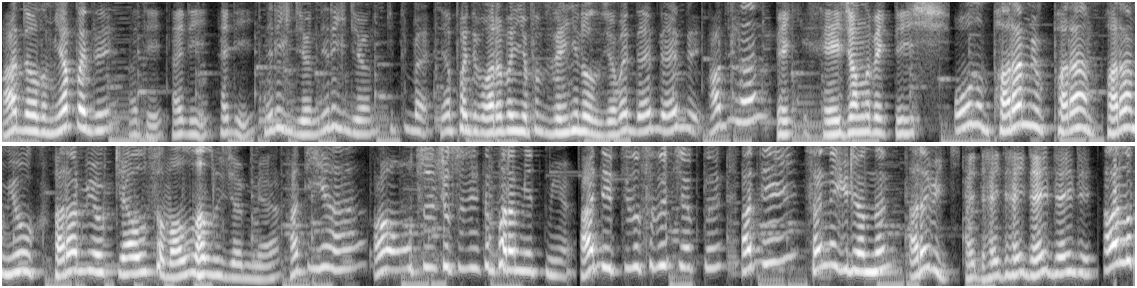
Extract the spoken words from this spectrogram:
Hadi oğlum yap hadi. Hadi hadi hadi. Nereye gidiyorsun? Nereye gidiyorsun? Gitme. Yap hadi bu arabayı yapıp zengin olacağım. Hadi hadi hadi. Hadi lan. Bek heyecanlı bekleyiş. Oğlum param yok param. Param yok. Param yok ya olsa vallahi alacağım ya. Hadi ya. Aa 33 37 param yetmiyor. Hadi 333 yaptı. Hadi. Sen ne gülüyorsun lan? Arabik. Hadi hadi hadi hadi hadi. Oğlum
